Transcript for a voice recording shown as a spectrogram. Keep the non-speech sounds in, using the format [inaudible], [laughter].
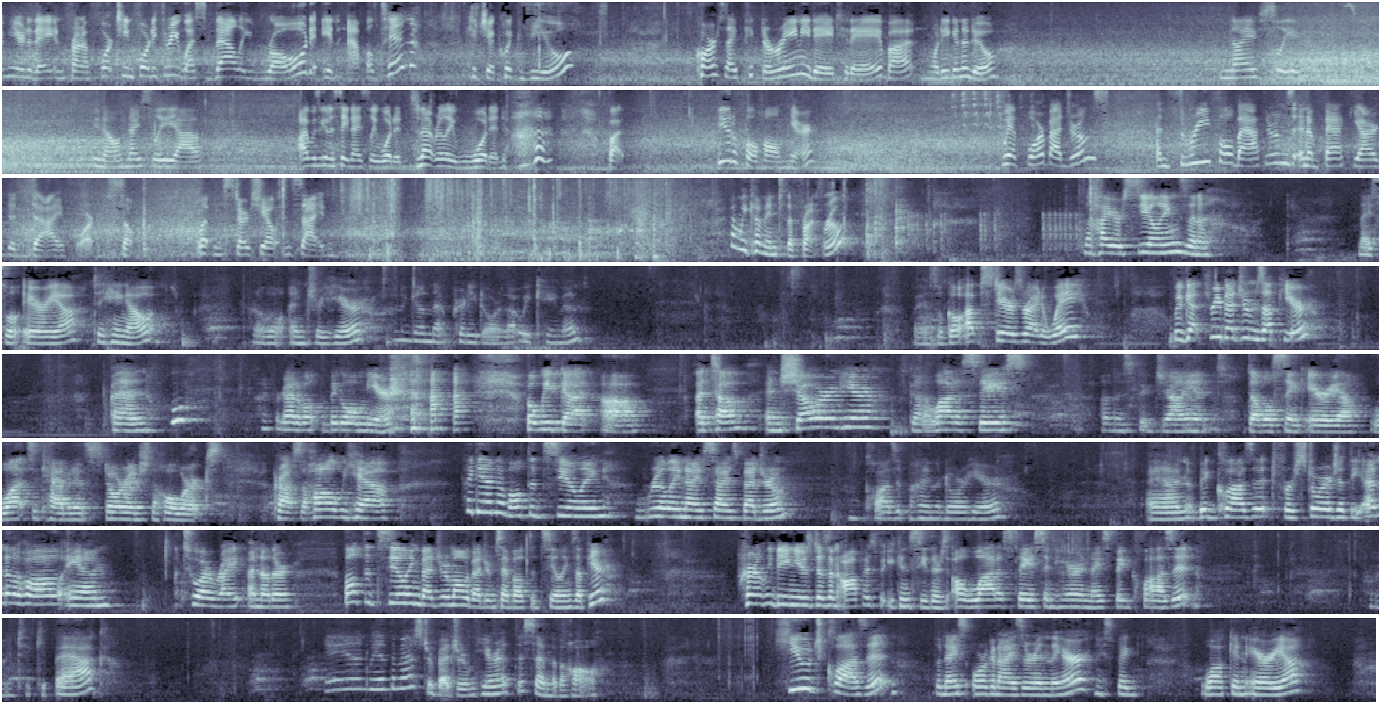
I'm here today in front of 1443 West Valley Road in Appleton. Get you a quick view. Of course, I picked a rainy day today, but what are you gonna do? Nicely, you know, nicely, uh, I was gonna say nicely wooded. It's not really wooded, [laughs] but beautiful home here. We have four bedrooms and three full bathrooms and a backyard to die for. So let me start you out inside. And we come into the front room. The higher ceilings and a nice little area to hang out. Got a little entry here. And again, that pretty door that we came in. Might as well go upstairs right away. We've got three bedrooms up here. And I forgot about the big old mirror. [laughs] but we've got uh, a tub and shower in here. We've got a lot of space on this big giant double sink area. Lots of cabinets, storage, the whole works. Across the hall we have, again, a vaulted ceiling. Really nice sized bedroom. Closet behind the door here. And a big closet for storage at the end of the hall and to our right another Vaulted ceiling bedroom. All the bedrooms have vaulted ceilings up here. Currently being used as an office, but you can see there's a lot of space in here. A nice big closet. I'm going to take you back. And we have the master bedroom here at this end of the hall. Huge closet. The nice organizer in there. Nice big walk-in area.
